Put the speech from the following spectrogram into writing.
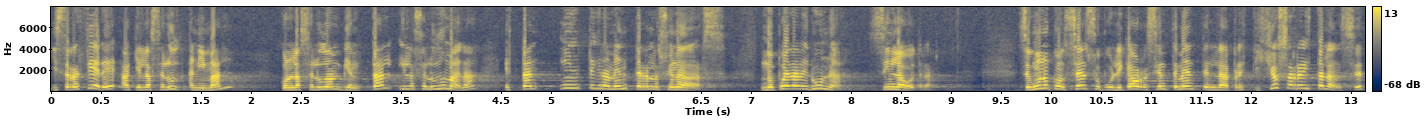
y se refiere a que la salud animal con la salud ambiental y la salud humana están íntegramente relacionadas. No puede haber una sin la otra. Según un consenso publicado recientemente en la prestigiosa revista Lancet,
